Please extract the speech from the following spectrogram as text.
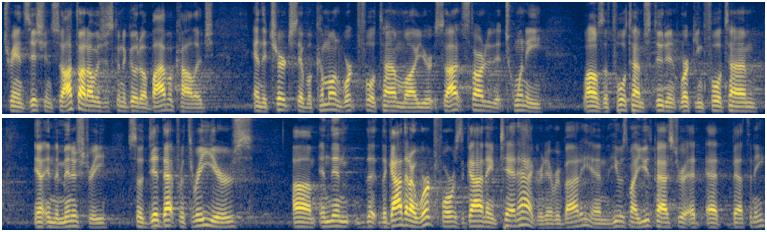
transition. So I thought I was just going to go to a Bible college. And the church said, Well, come on, work full time while you're. So I started at 20 while I was a full time student, working full time in the ministry. So did that for three years. Um, and then the, the guy that I worked for was a guy named Ted Haggard, everybody. And he was my youth pastor at, at Bethany.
